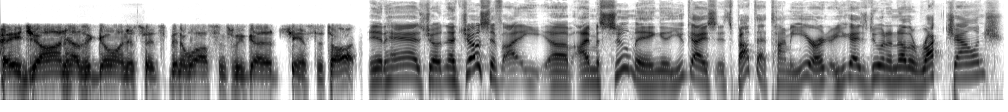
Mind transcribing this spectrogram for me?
Hey, John, how's it going? It's it's been a while since we've got a chance to talk. It has, Joe. Now, Joseph, I uh, I'm assuming you guys. It's about that time of year. Are, you guys doing another ruck challenge?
